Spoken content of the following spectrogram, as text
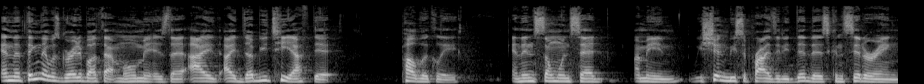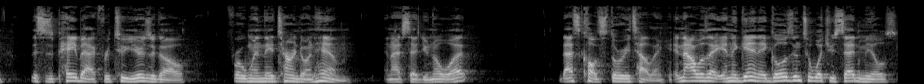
And the thing that was great about that moment is that I I WTF'd it publicly, and then someone said, I mean, we shouldn't be surprised that he did this, considering this is payback for two years ago for when they turned on him. And I said, you know what? That's called storytelling. And I was like, and again, it goes into what you said, Meelz.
